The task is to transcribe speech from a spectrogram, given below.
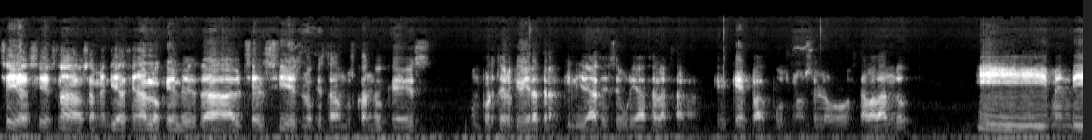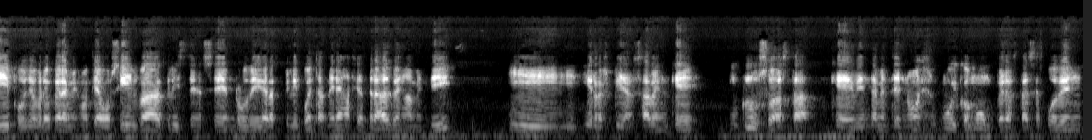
Sí, así es. Nada, o sea, Mendy al final lo que les da al Chelsea es lo que estaban buscando, que es portero que diera tranquilidad y seguridad a la zaga. Que Kepa pues no se lo estaba dando. Y Mendy, pues yo creo que ahora mismo Thiago Silva, Christensen, Rudiger, Azpilicueta miran hacia atrás, ven a Mendy y, respiran. Saben que incluso hasta, que evidentemente no es muy común, pero hasta se pueden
